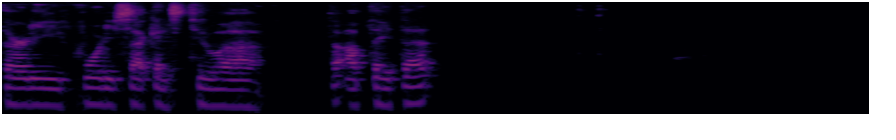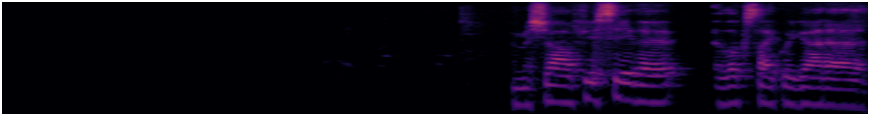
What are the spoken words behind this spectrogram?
30, 40 seconds to, uh, to update that. And Michelle, if you see that it looks like we got a,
